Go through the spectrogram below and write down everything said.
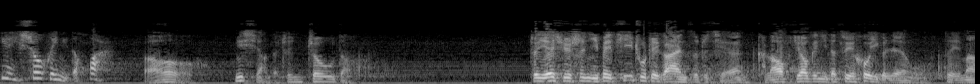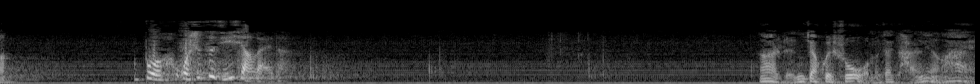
愿意收回你的画。哦。你想的真周到。这也许是你被踢出这个案子之前，克劳夫交给你的最后一个任务，对吗？不，我是自己想来的。那人家会说我们在谈恋爱。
